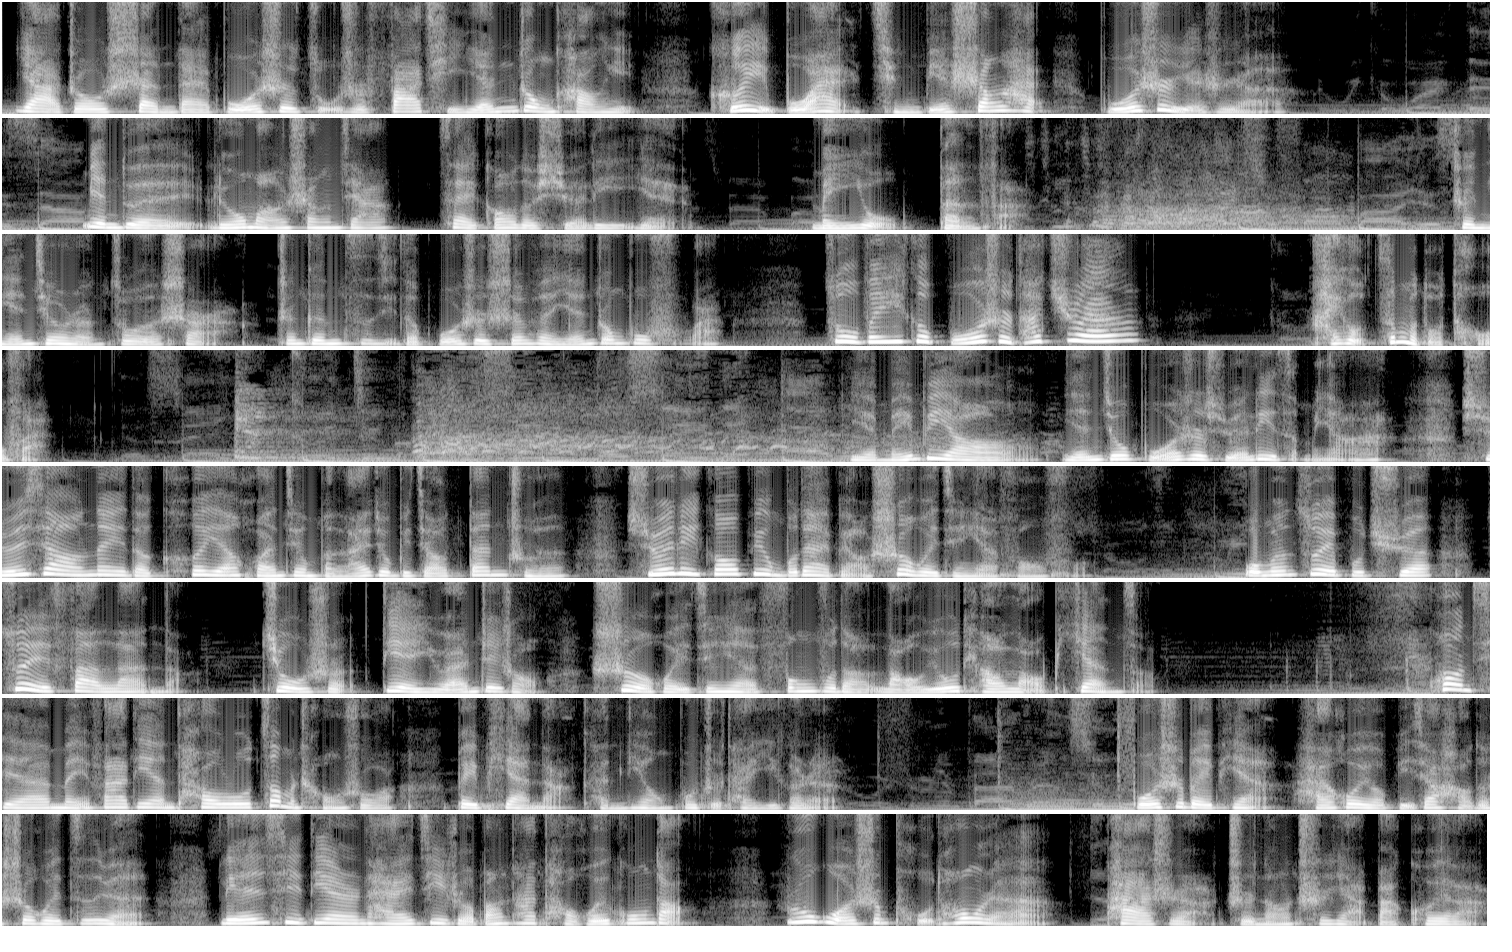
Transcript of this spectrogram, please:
亚洲善待博士组织发起严重抗议，可以不爱，请别伤害博士也是人。面对流氓商家，再高的学历也没有办法。这年轻人做的事儿啊，真跟自己的博士身份严重不符啊！作为一个博士，他居然还有这么多头发，也没必要研究博士学历怎么样啊？学校内的科研环境本来就比较单纯，学历高并不代表社会经验丰富。我们最不缺、最泛滥的，就是店员这种社会经验丰富的老油条、老骗子。况且美发店套路这么成熟，被骗的肯定不止他一个人。博士被骗，还会有比较好的社会资源，联系电视台记者帮他讨回公道。如果是普通人，怕是只能吃哑巴亏了。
